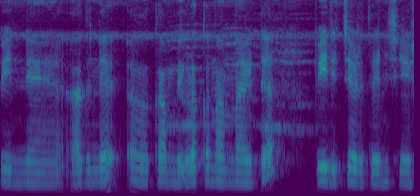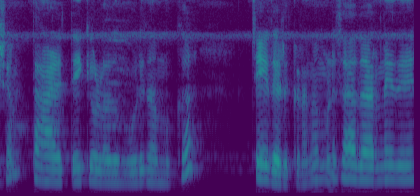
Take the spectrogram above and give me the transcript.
പിന്നെ അതിന്റെ കമ്പികളൊക്കെ നന്നായിട്ട് പിരിച്ചെടുത്തതിന് ശേഷം താഴത്തേക്കുള്ളതും കൂടി നമുക്ക് ചെയ്തെടുക്കണം. നമ്മൾ സാധാരണ ഇതിന്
